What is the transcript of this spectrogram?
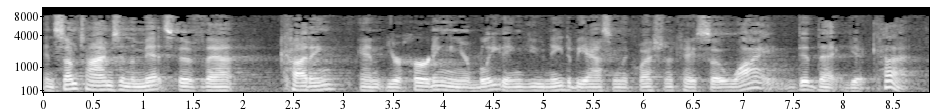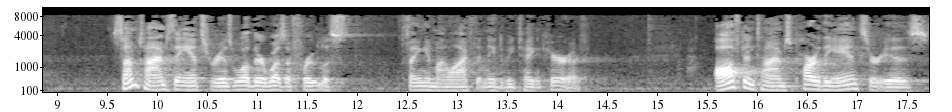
and sometimes in the midst of that cutting and you're hurting and you're bleeding, you need to be asking the question, okay, so why did that get cut? Sometimes the answer is, well, there was a fruitless thing in my life that needed to be taken care of. Oftentimes part of the answer is,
